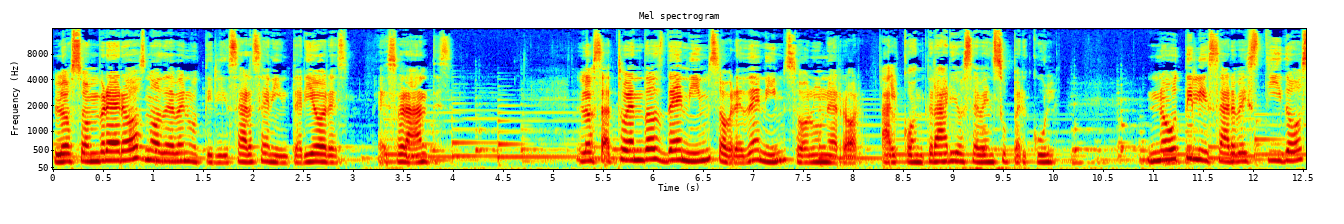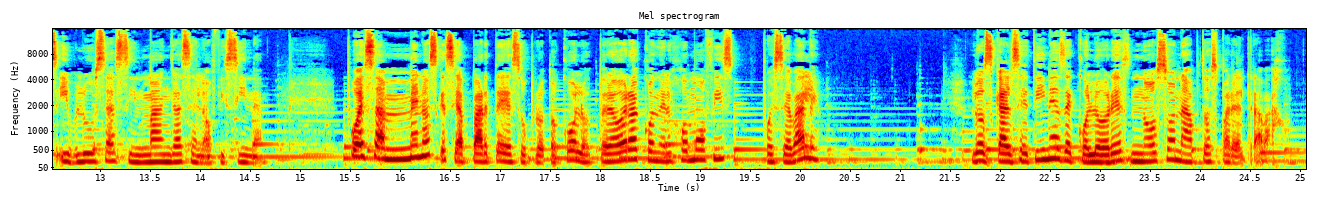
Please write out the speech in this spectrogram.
Los sombreros no deben utilizarse en interiores, eso era antes. Los atuendos denim sobre denim son un error, al contrario se ven super cool no utilizar vestidos y blusas sin mangas en la oficina, pues a menos que sea parte de su protocolo, pero ahora con el home office pues se vale. Los calcetines de colores no son aptos para el trabajo.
